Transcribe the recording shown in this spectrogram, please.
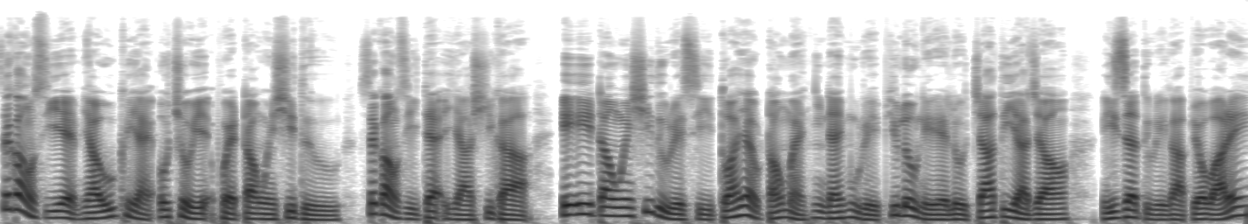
စစ်ကောင်စီရဲ့မြောက်ဦးခရိုင်အုပ်ချုပ်ရေးအဖွဲ့တာဝန်ရှိသူစစ်ကောင်စီတပ်အရာရှိကအေအေတာဝန်ရှိသူတွေစီတွားရောက်တောင်းပန်ညှိနှိုင်းမှုတွေပြုလုပ်နေတယ်လို့ကြားသိရကြောင်းနှီးဆက်သူတွေကပြောပါတယ်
